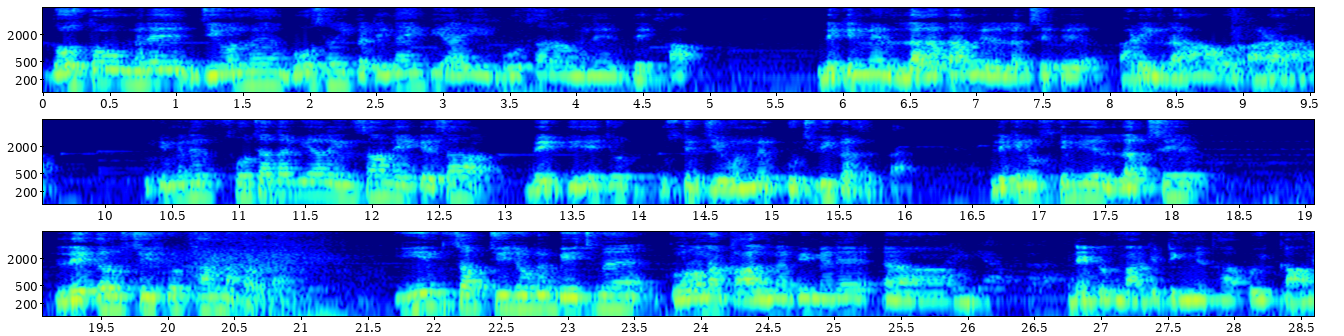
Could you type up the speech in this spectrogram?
दोस्तों, मेरे जीवन में बहुत सारी कठिनाई भी आई, बहुत सारा मैंने देखा, लेकिन मैं लगातार मेरे लक्ष्य पे अड़िंग रहा और अड़ा रहा, क्योंकि मैंने सोचा था कि यार इंसान एक ऐसा व्यक्ति है जो उसके जीवन में कुछ भी कर सकता है। लेकिन उसके लिए लक्ष्य लेकर उस चीज़ को ठानना पड़ता है। इन सब चीज़ों के बीच में कोरोना काल में भी मैंने नेटवर्क मार्केटिंग में था, कोई काम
